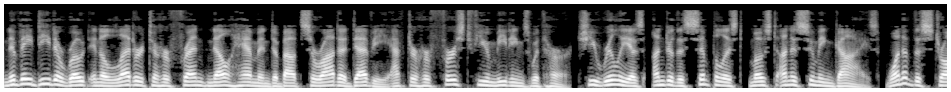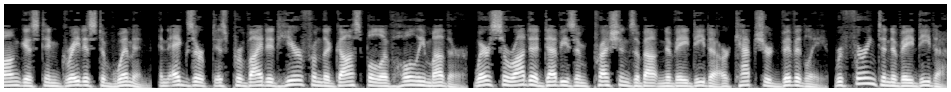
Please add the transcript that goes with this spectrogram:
Nivedita wrote in a letter to her friend Nell Hammond about Sarada Devi after her first few meetings with her, she really is, under the simplest, most unassuming guise, one of the strongest and greatest of women. An excerpt is provided here from the Gospel of Holy Mother, where Sarada Devi's impressions about Nivedita are captured vividly. Referring to Nivedita,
